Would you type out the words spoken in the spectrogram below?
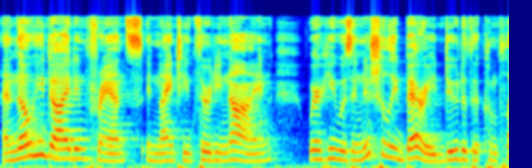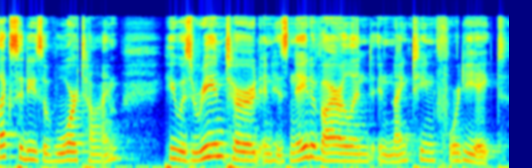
and though he died in France in 1939, where he was initially buried due to the complexities of wartime, he was reinterred in his native Ireland in 1948.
